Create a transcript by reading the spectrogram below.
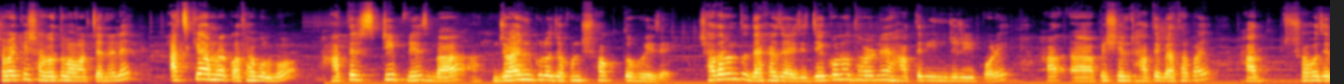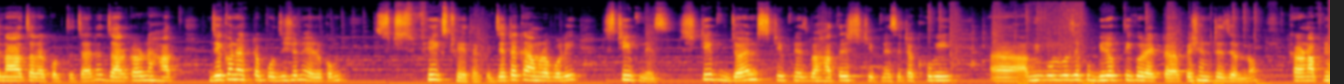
সবাইকে স্বাগতম আমার চ্যানেলে। আজকে আমরা কথা বলব হাতের স্টিফনেস বা জয়েন্টগুলো যখন শক্ত হয়ে যায়, সাধারণত দেখা যায় যে যে কোনো ধরনের হাতের ইনজুরির পরে পেশেন্ট হাতে ব্যথা পায়, হাত সহজে নাড়াচাড়া করতে চায় না, যার কারণে হাত যে কোনো একটা পজিশনে এরকম ফিক্সড হয়ে থাকে, যেটাকে আমরা বলি স্টিফনেস স্টিফ জয়েন্ট স্টিফনেস বা হাতের স্টিফনেস এটা খুবই আমি বলব যে খুব বিরক্তিকর একটা পেশেন্টের জন্য, কারণ আপনি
